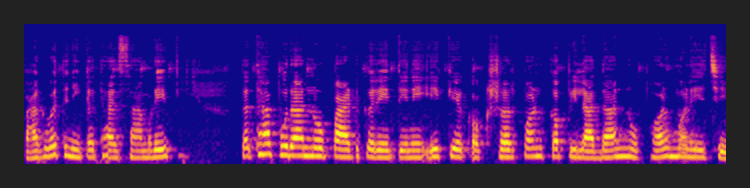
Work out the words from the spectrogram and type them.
ભાગવતની કથા સાંભળે તથા પુરાણનો પાઠ કરે તેને એક એક અક્ષર પણ કપિલાદાનનું ફળ મળે છે.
